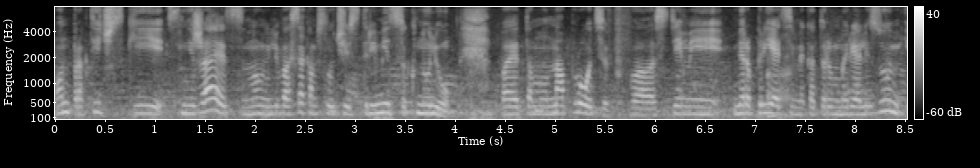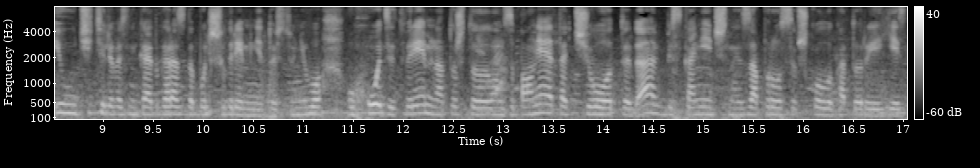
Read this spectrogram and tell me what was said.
он практически снижается, ну или во всяком случае случае стремится к нулю. Поэтому, напротив, э, с теми мероприятиями, которые мы реализуем, и у учителя возникает гораздо больше времени. То есть у него уходит время на то, что он заполняет отчеты, да, бесконечные запросы в школу, которые есть.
